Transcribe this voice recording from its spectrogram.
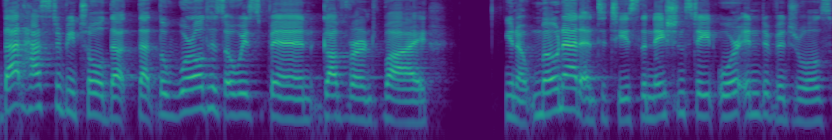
that has to be told that that the world has always been governed by you know monad entities the nation state or individuals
